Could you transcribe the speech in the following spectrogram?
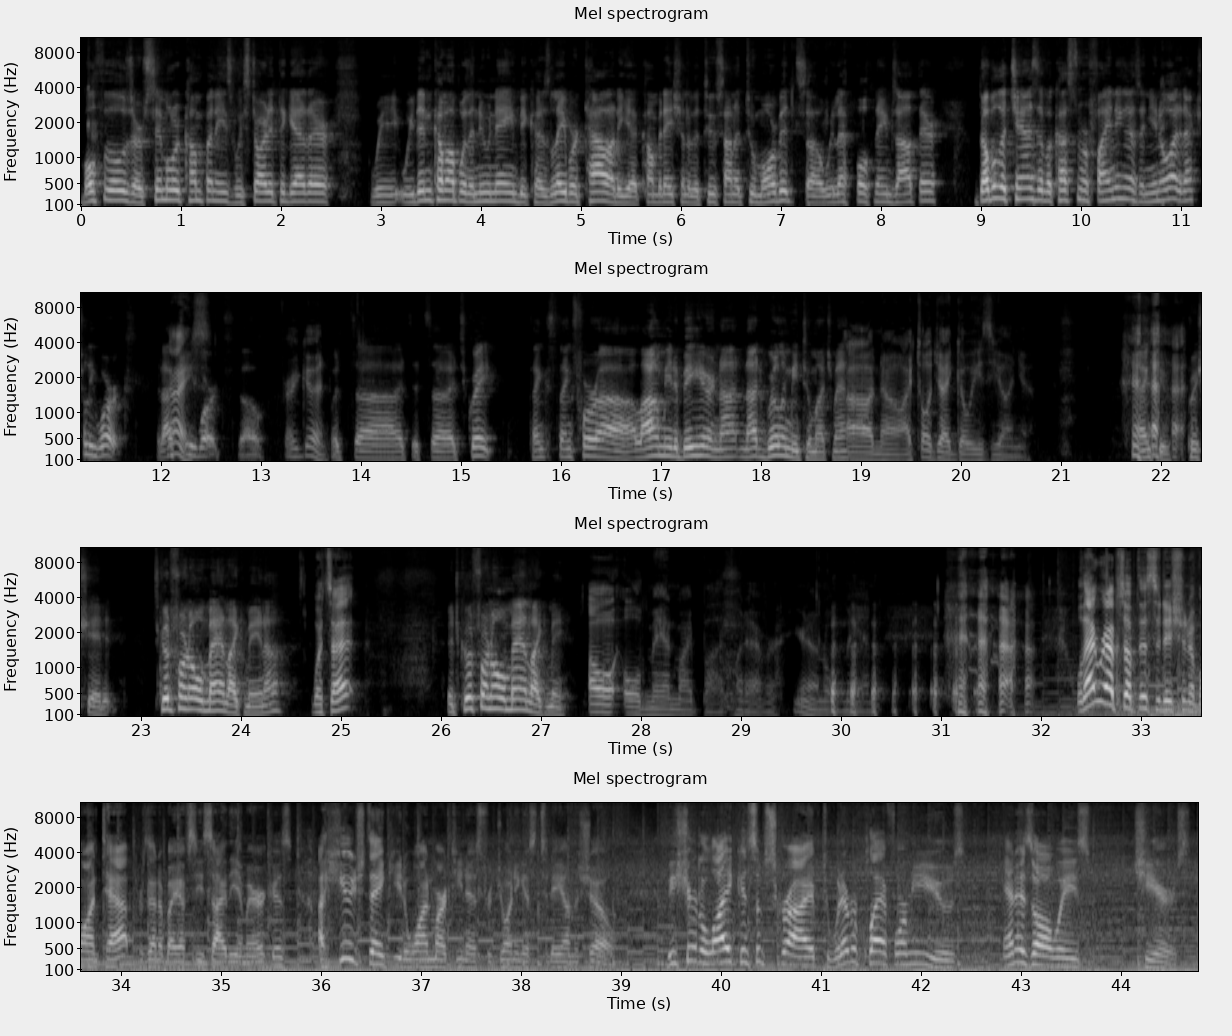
Both of those are similar companies. We started together. We, we didn't come up with a new name because labortality, a combination of the two, sounded too morbid. So we left both names out there. Double the chance of a customer finding us. And you know what? It actually works. It actually Nice. works. So, Very good. but uh, it's, it's, uh, it's great. Thanks, thanks for uh, allowing me to be here and not, not grilling me too much, man. Uh, no, I told you I'd go easy on you. Thank you. Appreciate it. It's good for an old man like me, you know? What's that? It's good for an old man like me. Oh, old man, my butt. Whatever. You're not an old man. well, that wraps up this edition of On Tap, presented by FC FCSI the Americas. A huge thank you to Juan Martinez for joining us today on the show. Be sure to like and subscribe to whatever platform you use. And as always, cheers.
